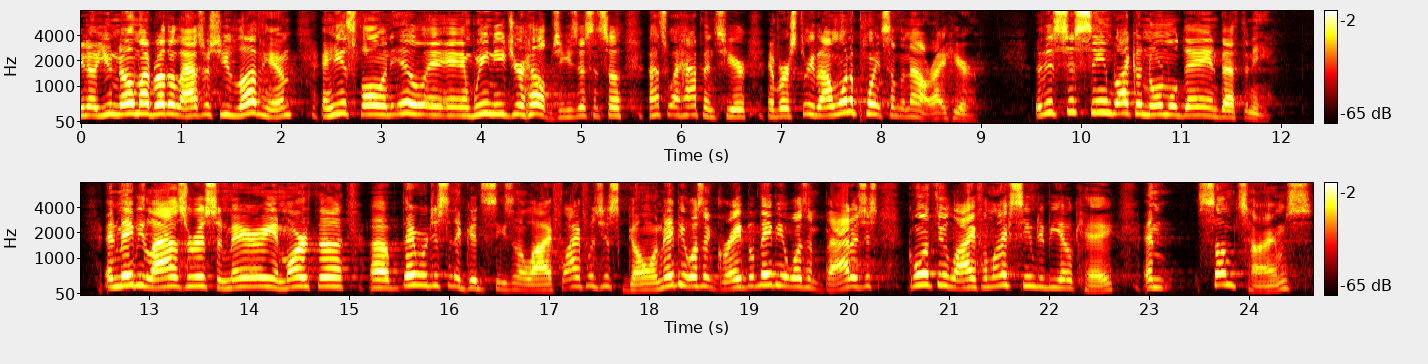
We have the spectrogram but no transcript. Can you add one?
you know, you know my brother Lazarus, you love him, and he has fallen ill, and, and we need your help, Jesus. And so that's what happens here in verse 3. But I want to point something out right here. That this just seemed like a normal day in Bethany. And maybe Lazarus and Mary and Martha, uh, they were just in a good season of life. Life was just going. Maybe it wasn't great, but maybe it wasn't bad. It was just going through life, and life seemed to be okay. And sometimes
